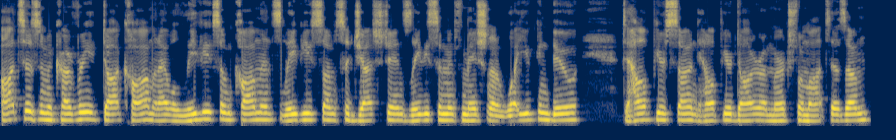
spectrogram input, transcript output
autismrecovery.com and I will leave you some comments, leave you some suggestions, leave you some information on what you can do to help your son, to help your daughter emerge from autism.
